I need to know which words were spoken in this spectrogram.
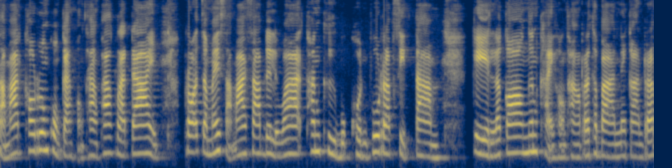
สามารถเข้าร่วมโครงการของทางภาครัฐได้ เพราะจะไม่สามารถทราบได้เลยว่า ท่านคือบุคคลผู้รับสิทธิ์ตาม เกณฑ์แล้วก็เงื่อนไขของทางรัฐบาลในการรับ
